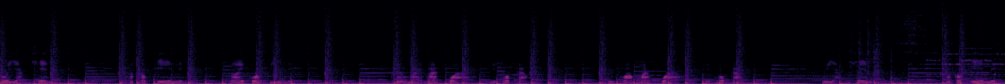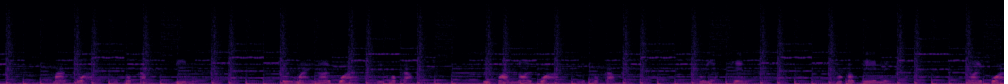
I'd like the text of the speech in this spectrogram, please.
ตัวอย่างเช่น เท่ากับ a 1น้อยกว่า b 1 เครื่องหมายมากกว่าหรือเท่ากับ คือความมากกว่าหรือเท่ากับ ตัวอย่างเช่น เท่ากับ a 1มากกว่าหรือเท่ากับ b 1เครื่องหมายน้อยกว่าหรือเท่ากับ คือความน้อยกว่าหรือเท่ากับ ตัวอย่างเช่น เท่ากับ a 1น้อยกว่า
